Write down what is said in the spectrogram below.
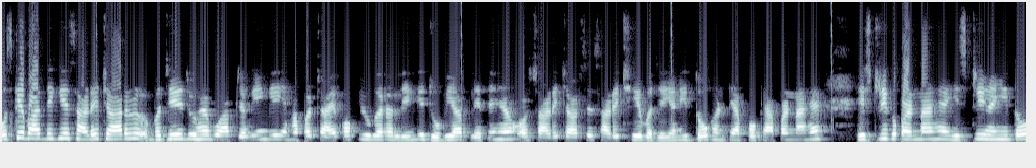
उसके बाद देखिए, साढ़े चार बजे जो है वो आप जगेंगे, यहाँ पर चाय, कॉफ़ी वगैरह लेंगे, जो भी आप लेते हैं, और साढ़े चार से साढ़े छह बजे, यानी दो घंटे आपको क्या पढ़ना है? हिस्ट्री को पढ़ना है। हिस्ट्री नहीं तो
